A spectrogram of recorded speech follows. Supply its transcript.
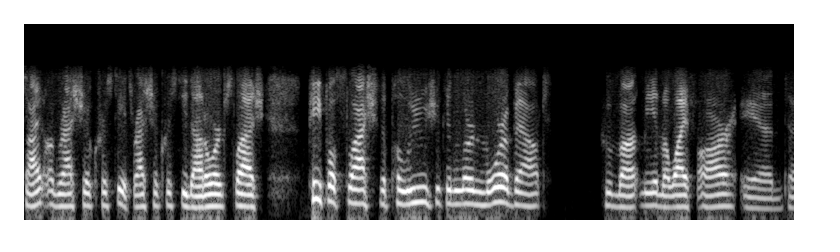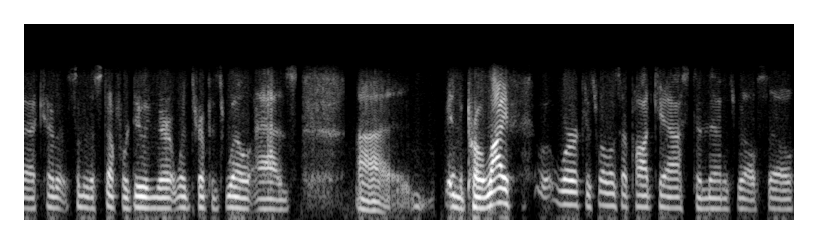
site on Ratio Christi. It's ratiochristi.org slash people slash the Pellew's. You can learn more about who my, me and my wife are and uh, kind of some of the stuff we're doing there at Winthrop as well as uh, in the pro life work as well as our podcast and that as well. So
